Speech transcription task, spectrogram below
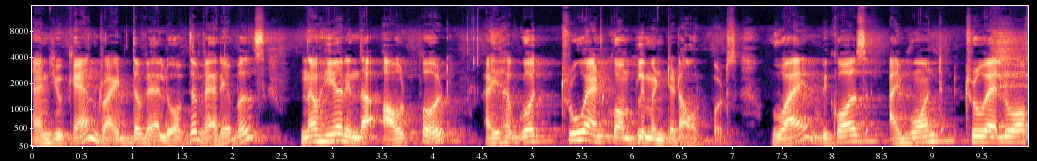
and you can write the value of the variables. Now here in the output I have got true and complemented outputs. Why? Because I want true value of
